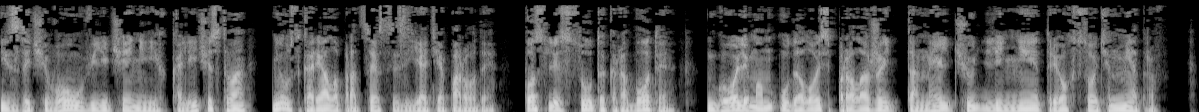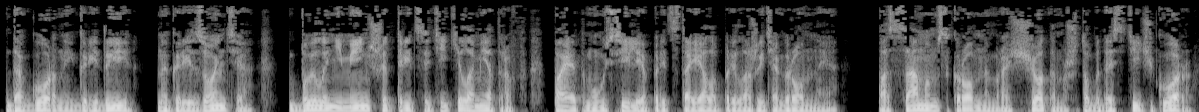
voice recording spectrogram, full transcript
из-за чего увеличение их количества не ускоряло процесс изъятия породы. После суток работы големам удалось проложить тоннель чуть длиннее трех сотен метров. До горной гряды на горизонте было не меньше 30 километров, поэтому усилия предстояло приложить огромные. По самым скромным расчетам, чтобы достичь гор,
